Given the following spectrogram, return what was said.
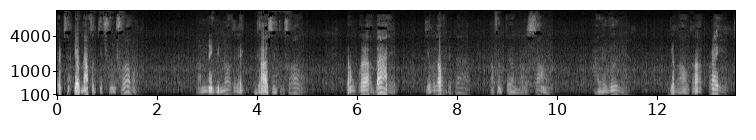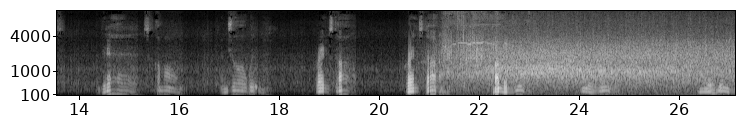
your, t- your mouth will get you in trouble. I'm letting you know that God's in control. Don't worry about it. Give it over to God. I'm going to play another song. Hallelujah. Give all God praise. Yes, come on. Enjoy with me. Praise God. Praise God. Hallelujah. Hallelujah. Hallelujah.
